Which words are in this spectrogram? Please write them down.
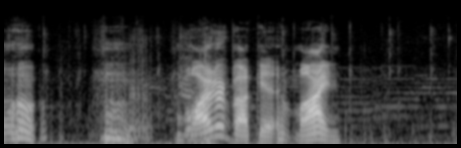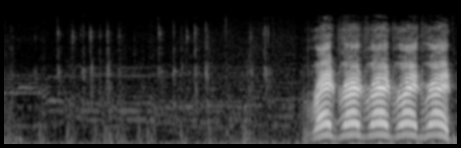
Water bucket. Mine. Red, red, red, red, red!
